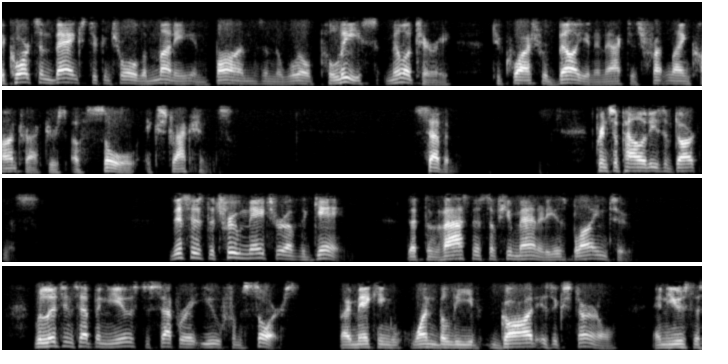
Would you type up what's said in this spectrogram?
the courts and banks to control the money and bonds, and the world police, military, to quash rebellion and act as frontline contractors of soul extractions. 7. Principalities of darkness. This is the true nature of the game that the vastness of humanity is blind to. Religions have been used to separate you from source by making one believe God is external and use the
